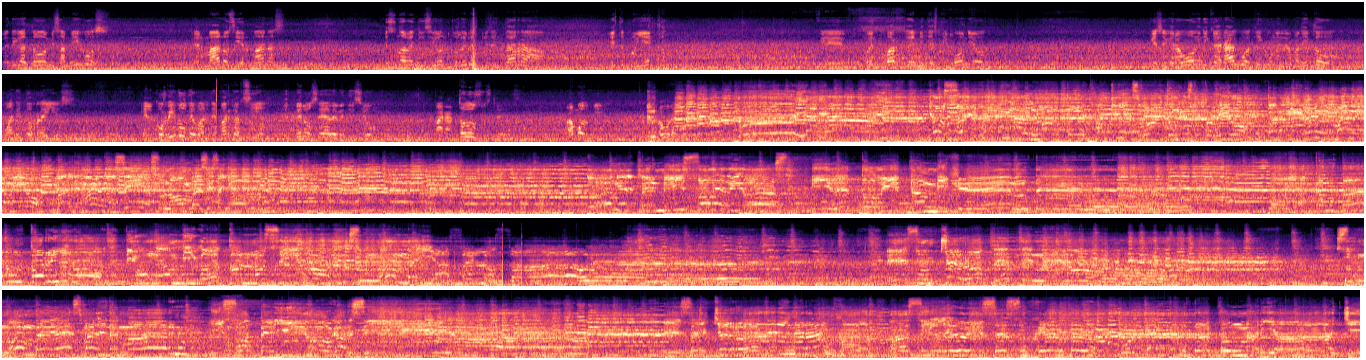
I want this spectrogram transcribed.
Bendiga a todos mis amigos, hermanos y hermanas. Es una bendición poderles presentar a este proyecto que fue parte de mi testimonio que se grabó en Nicaragua aquí con el hermanito Juanito Reyes. El corrido de Valdemar García. Espero sea de bendición para todos ustedes. Vamos, mi. Ahora. Su gente, porque canta con mariachi.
